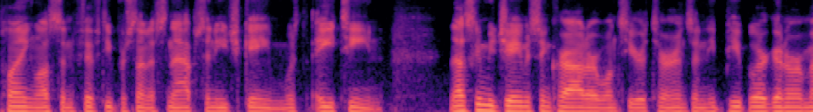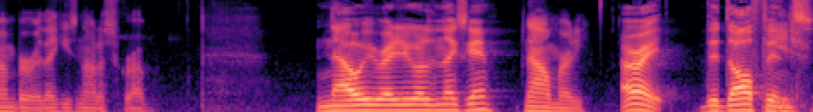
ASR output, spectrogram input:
playing less than 50% of snaps in each game with 18. And that's gonna be Jamison Crowder once he returns, and he, people are gonna remember that he's not a scrub. Now are we ready to go to the next game? Now I'm ready. All right. The Dolphins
